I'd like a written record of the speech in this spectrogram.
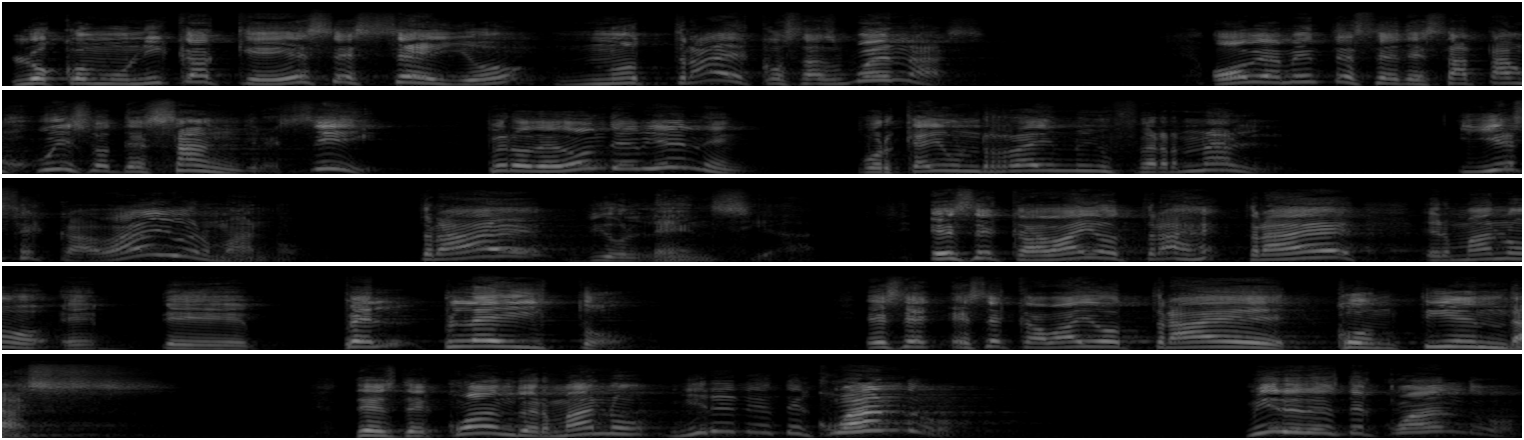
lo comunica que ese sello no trae cosas buenas. Obviamente se desatan juicios de sangre, sí, pero ¿de dónde vienen? Porque hay un reino infernal. Y ese caballo, hermano, trae violencia. Ese caballo trae, hermano, eh, eh, pleito. Ese, ese caballo trae contiendas. ¿Desde cuándo, hermano? Mire, ¿desde cuándo? Mire, ¿desde cuándo?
